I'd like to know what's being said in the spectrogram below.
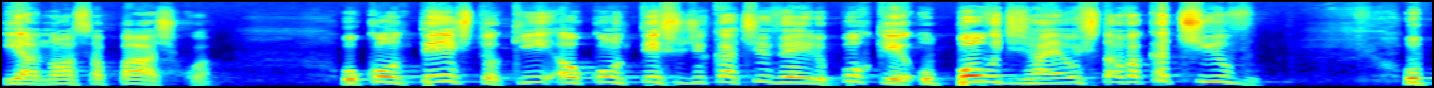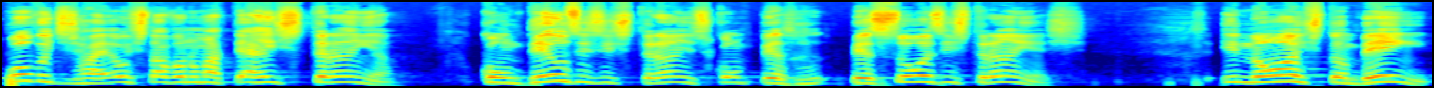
e a nossa Páscoa? O contexto aqui é o contexto de cativeiro. Por quê? O povo de Israel estava cativo. O povo de Israel estava numa terra estranha, com deuses estranhos, com pessoas estranhas. E nós também,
